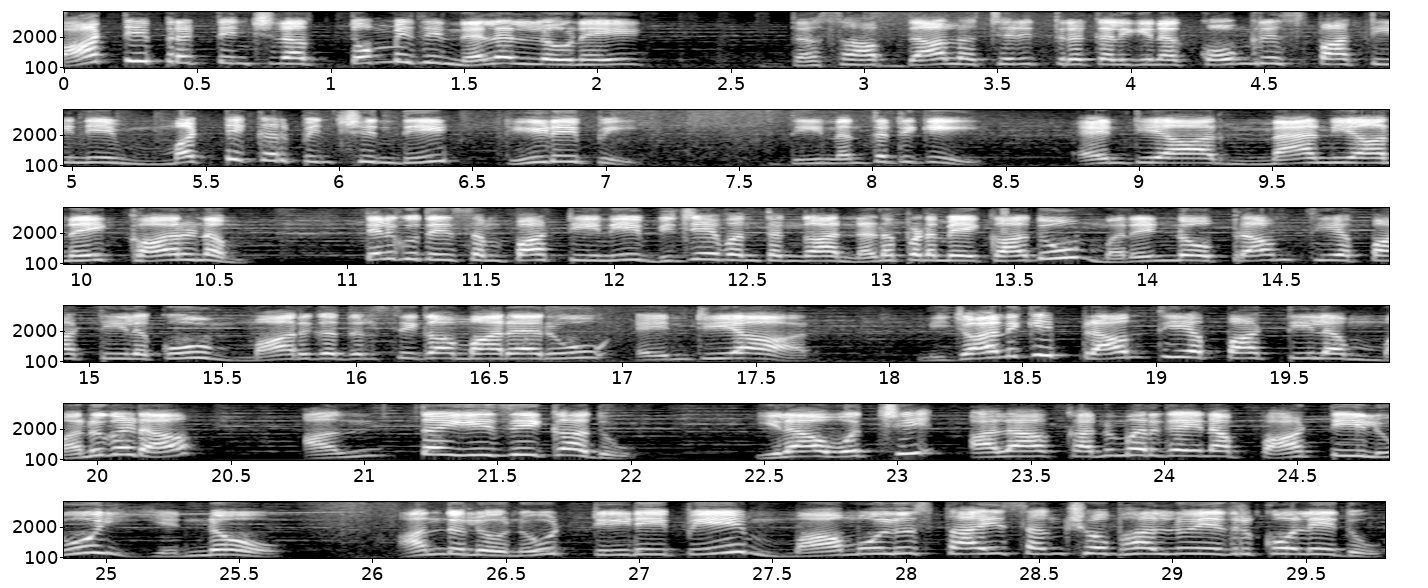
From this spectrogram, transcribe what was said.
పార్టీ ప్రకటించిన తొమ్మిది నెలల్లోనే దశాబ్దాల చరిత్ర కలిగిన కాంగ్రెస్ పార్టీని మట్టి కర్పించింది టీడీపీ. దీనంతటికీ ఎన్టీఆర్ మాన్యానే కారణం. తెలుగుదేశం పార్టీని విజయవంతంగా నడపడమే కాదు మరెన్నో ప్రాంతీయ పార్టీలకు మార్గదర్శిగా మారారు ఎన్టీఆర్. నిజానికి ప్రాంతీయ పార్టీల మనుగడ అంత ఈజీ కాదు. ఇలా వచ్చి అలా కనుమరుగైన పార్టీలు ఎన్నో. అందులోనూ టీడీపీ మామూలు స్థాయి సంక్షోభాలను ఎదుర్కోలేదు.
